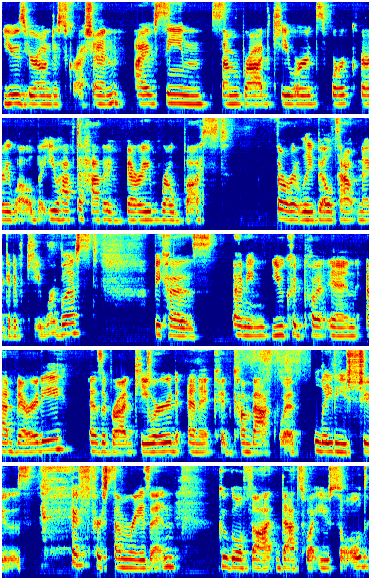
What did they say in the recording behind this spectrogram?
use your own discretion. I've seen some broad keywords work very well, but you have to have a very robust, thoroughly built out negative keyword list because, I mean, you could put in Adverity as a broad keyword and it could come back with ladies' shoes if for some reason Google thought that's what you sold.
